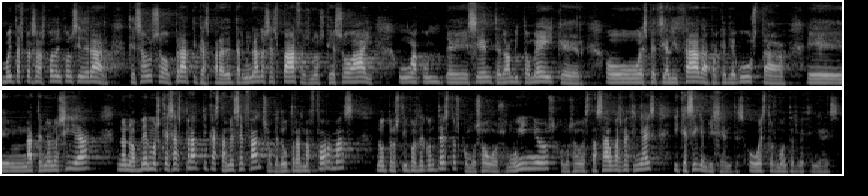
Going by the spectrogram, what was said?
moitas persoas poden considerar que son só prácticas para determinados espazos nos que só hai unha eh, xente do ámbito maker ou especializada porque lle gusta eh, a tecnoloxía, non, non, vemos que esas prácticas tamén se fan, só que de outras máis formas, noutros tipos de contextos, como son os muiños, como son estas augas veciñais, e que siguen vixentes, ou estes montes veciñais.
